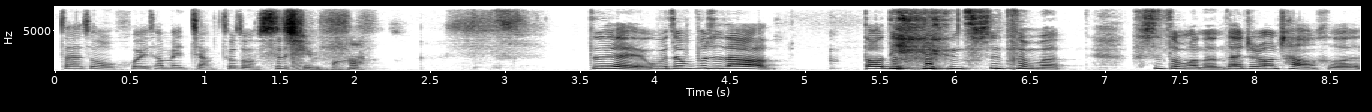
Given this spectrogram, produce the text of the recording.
在这种会上面讲这种事情吗？对我就不知道。到底 是怎么是怎么能在这种场合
